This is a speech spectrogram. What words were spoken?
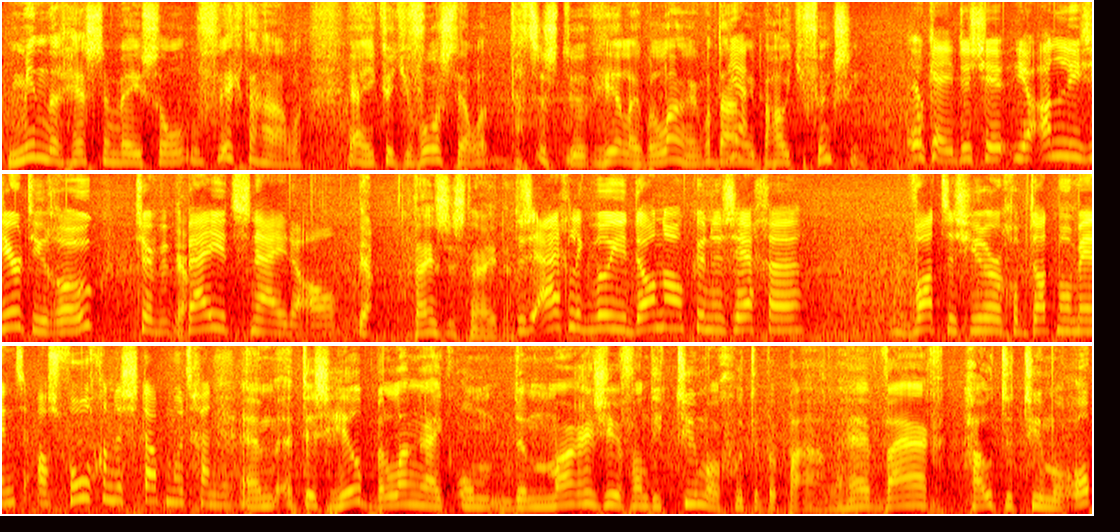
minder hersenweefsel hoeft weg te halen. Ja, je kunt je voorstellen, dat is natuurlijk heel erg belangrijk, want daarmee Ja. behoud je functie. Oké, dus je, je analyseert die rook ter, Ja. bij het snijden al. Ja, tijdens het snijden. Dus eigenlijk wil je dan al kunnen zeggen wat de chirurg op dat moment als volgende stap moet gaan doen. Ehm, het is heel belangrijk om de marge van die tumor goed te bepalen. Hè. Waar houdt de tumor op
